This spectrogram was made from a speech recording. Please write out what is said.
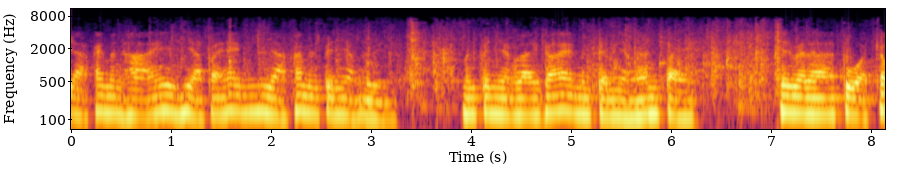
อยากให้มันหาย อย่าไปให้อยากให้มันเป็นอย่างอื่น มันเป็นอย่างไรก็ให้มันเป็นอย่างนั้นไป เช่นเวลาปวดก็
